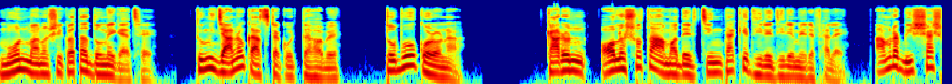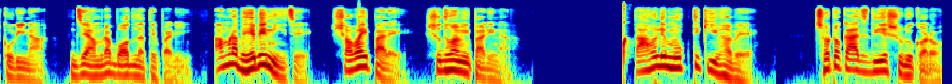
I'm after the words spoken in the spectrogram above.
মন মানসিকতা দমে গেছে। তুমি জানো কাজটা করতে হবে, তবুও করো না। কারণ অলসতা আমাদের চিন্তাকে ধীরে ধীরে মেরে ফেলে। আমরা বিশ্বাস করি না যে আমরা বদলাতে পারি। আমরা ভেবে নিই যে সবাই পারে, শুধু আমি পারি না। তাহলে মুক্তি কীভাবে? ছোট কাজ দিয়ে শুরু করো।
